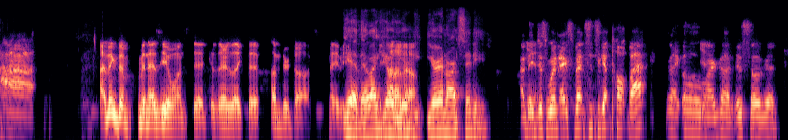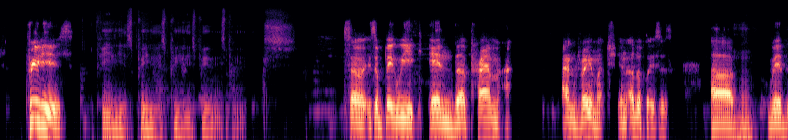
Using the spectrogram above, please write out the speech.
ah, I think the Venezia ones did because they're like the underdogs, maybe. Yeah, they're like, yo, you're, you're in our city. and they Yeah. just weren't expecting to get popped back. Like, oh Yeah. my god, it's so good. Previews. Previous, previous, previous, previous, previous. So it's a big week in the Prem and very much in other places. Uh, Mhm. with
